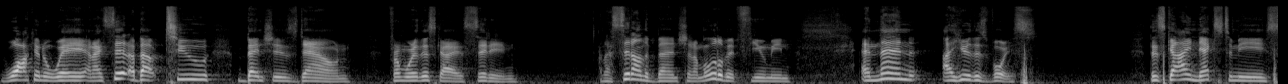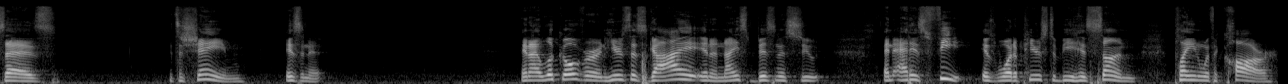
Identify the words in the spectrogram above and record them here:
walking away, and I sit about two benches down from where this guy is sitting. And I sit on the bench and I'm a little bit fuming. And then I hear this voice. This guy next to me says, It's a shame, isn't it? And I look over, and here's this guy in a nice business suit. And at his feet is what appears to be his son playing with a car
